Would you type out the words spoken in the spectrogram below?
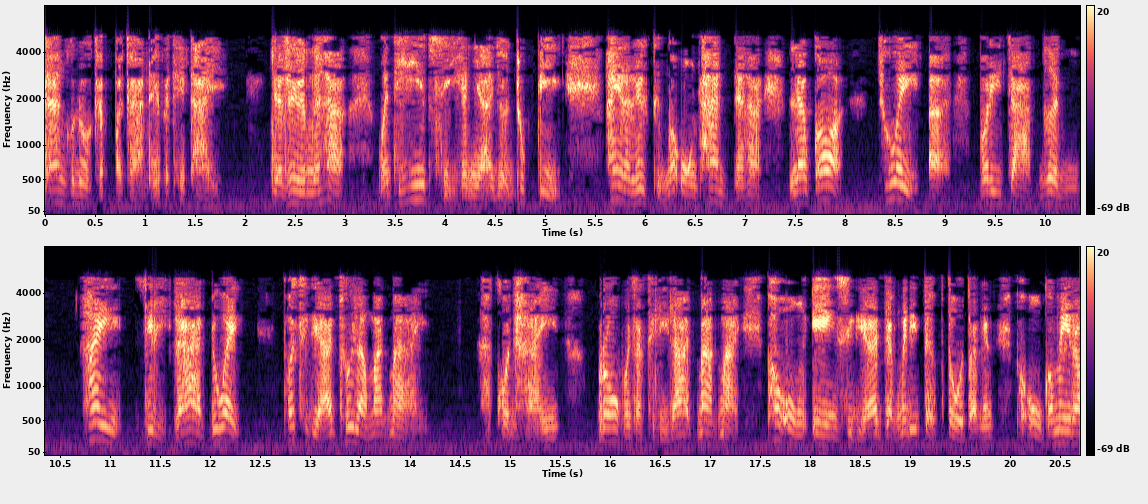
สร้างคุณูกับประกาศให้ประเทศไทยอย่าลืมนะคะ วันที่ 24 กันยายนทุกปี ให้ระลึกถึงพระองค์ท่านนะคะ แล้วก็ช่วยบริจาคเงินให้สิริราชด้วย เพราะสิริราชช่วยเรามากมาย คนหายโรคมาจากสิริราชมากมาย พระองค์เองสิริราชยังไม่ได้เติบโตตอนนั้น พระองค์ก็ไม่ร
